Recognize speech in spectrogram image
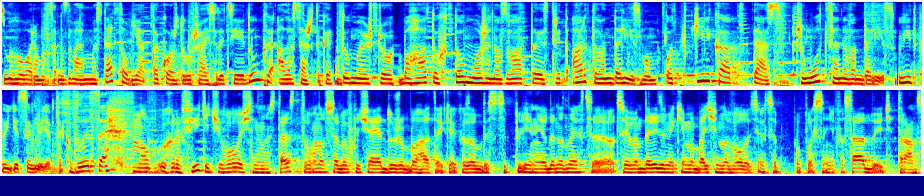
Ось ми говоримо це, називаємо мистецтвом. Я також долучаюся до цієї думки, але все ж таки думаю, що багато хто може назвати стріт-арт вандалізмом. От кілька тез, чому це не вандалізм? Відповіді цим людям так в лице. Ну, графіті чи вуличне мистецтво воно в себе включає дуже багато, як я казав, дисциплін. І один з них це цей вандалізм, який ми бачимо на вулицях. Це пописані фасади чи транспорт.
